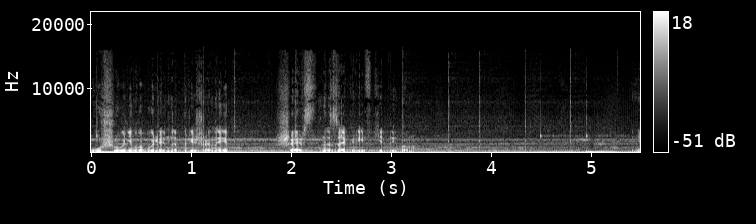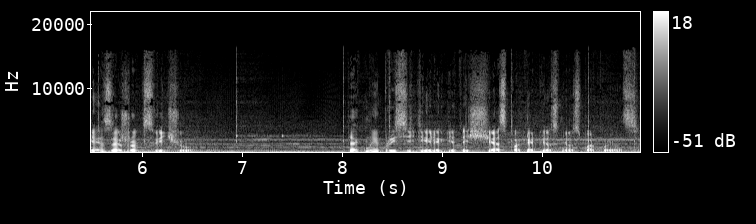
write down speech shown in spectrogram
Уши у него были напряжены, шерсть на загривке дыбом. Я зажег свечу. Так мы и просидели где-то час, пока пес не успокоился.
